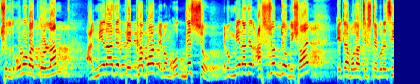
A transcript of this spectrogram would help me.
শুধু অনুবাদ করলাম, আর মেরাজের প্রেক্ষাপট এবং উদ্দেশ্য এবং মেরাজের আশ্চর্য বিষয়, এটা বলার চেষ্টা করেছি।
